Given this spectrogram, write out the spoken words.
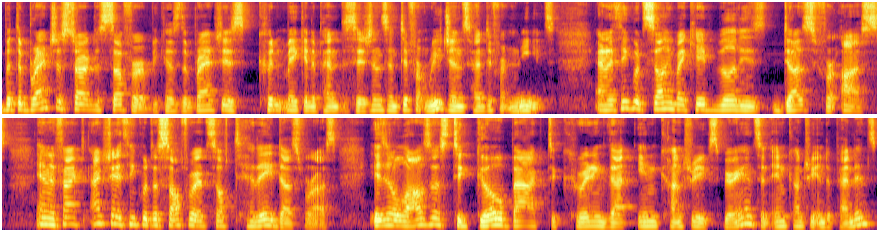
but the branches started to suffer because the branches couldn't make independent decisions and different regions had different needs. And I think what selling by capabilities does for us, and in fact, actually, I think what the software itself today does for us, is it allows us to go back to creating that in country experience and in country independence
